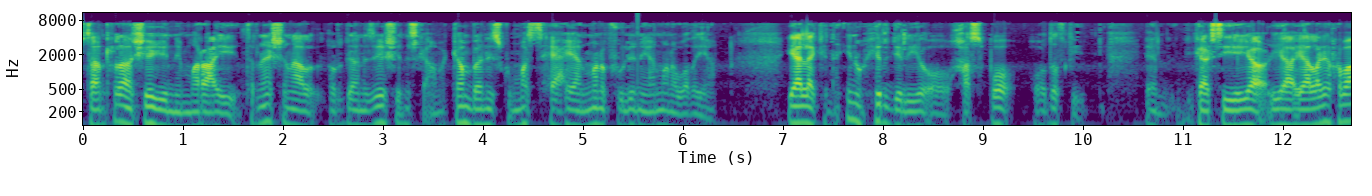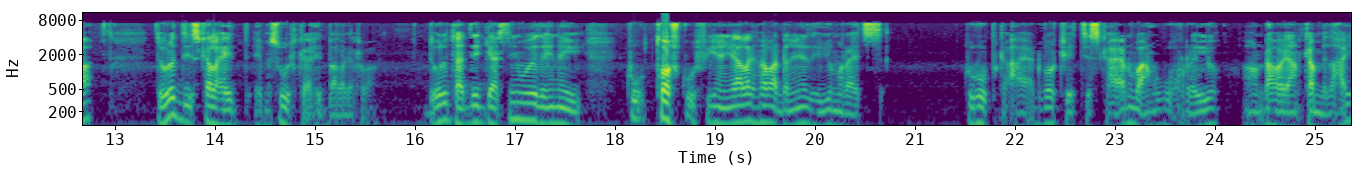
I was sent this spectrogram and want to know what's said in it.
standardaan sheegaynay maraay international organizationska ama companiesku ma saxeexayaan mana fulinayaan mana wadayaan. Yaa laakiin inuu hirgeliyo oo khasbo oo dadkii gaadhsiiya yaa laga rabaa dowladdii iska lahayd ee mas'uulka ahayd baa laga rabaa. Dowladda haddii gaarsiin weydo inay toos ku ifiyaan yaa laga rabaa dhalinyarada human rights groupka ahay advocateska ahay anuba aan ugu horeeyo aan dhahoy ka mid ahay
